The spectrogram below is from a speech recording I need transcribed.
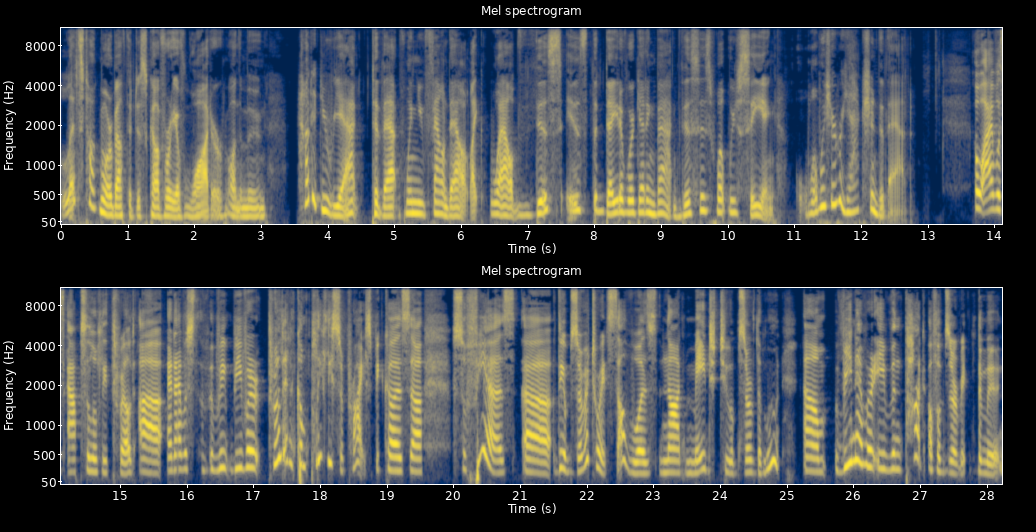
Let's talk more about the discovery of water on the moon. How did you react to that when you found out, like, wow, this is the data we're getting back? This is what we're seeing. What was your reaction to that? Oh, I was absolutely thrilled. Uh, and I was, we, we were thrilled and completely surprised because uh, SOFIA's, uh, the observatory itself was not made to observe the moon. Um, we never even thought of observing the moon.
